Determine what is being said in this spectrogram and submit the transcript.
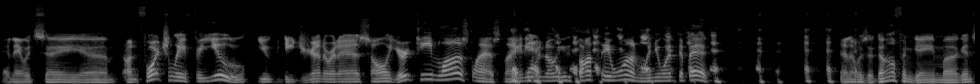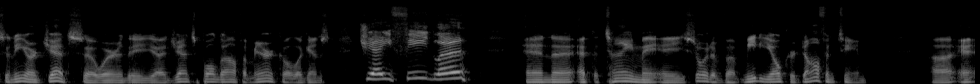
and they would say, um, "Unfortunately for you, you degenerate asshole, your team lost last night, even though you thought they won when you went to bed." and it was a Dolphin game uh, against the New York Jets, uh, where the uh, Jets pulled off a miracle against Jay Fiedler, and uh, at the time a, a sort of a mediocre Dolphin team, uh, and,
